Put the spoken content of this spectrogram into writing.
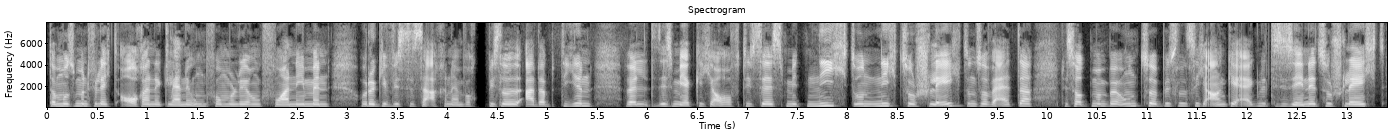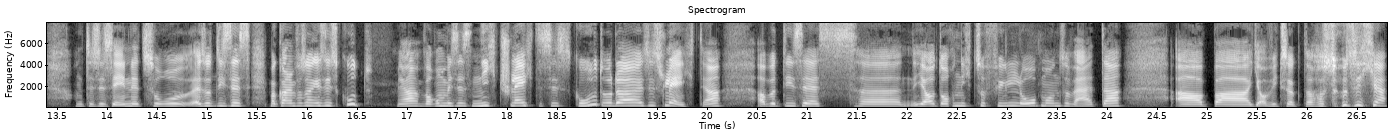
da muss man vielleicht auch eine kleine Umformulierung vornehmen oder gewisse Sachen einfach ein bisschen adaptieren, weil das merke ich auch auf dieses mit nicht und nicht so schlecht und so weiter, das hat man bei uns so ein bisschen sich angeeignet, das ist eh nicht so schlecht schlecht und das ist eh nicht so, also dieses, man kann einfach sagen, es ist gut. Ja, warum ist es nicht schlecht? Es ist gut oder es ist schlecht, ja. Aber dieses, äh, ja, doch nicht zu viel loben und so weiter. Aber ja, wie gesagt, da hast du sicher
